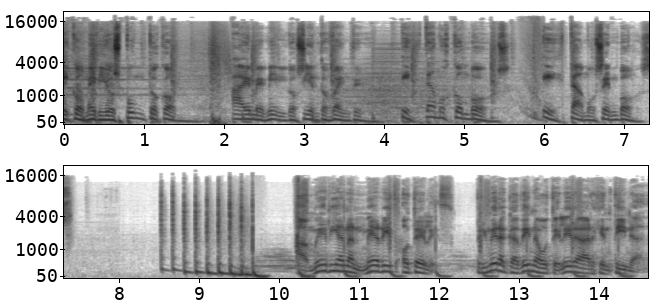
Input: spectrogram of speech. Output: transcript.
Ecomedios.com AM1220. Estamos con vos. Estamos en vos. American and Merit Hoteles. Primera cadena hotelera argentina.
